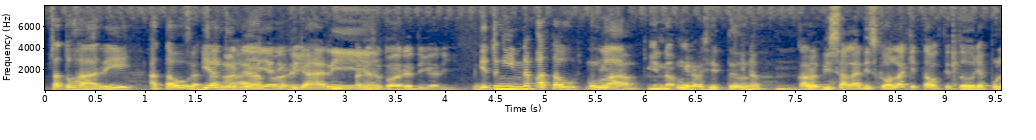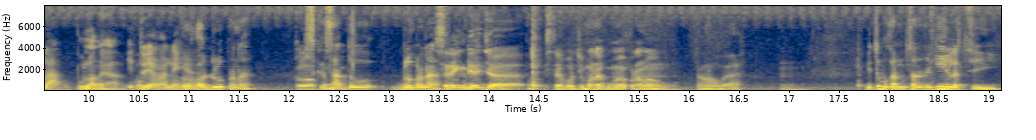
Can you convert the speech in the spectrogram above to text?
Satu hari atau Sa- dia satu nginep hari. ada tiga hari. Ada satu hari, tiga hari. dia tuh nginep atau pulang Nginep. Nginep situ. Nginep. Hmm. Kalau bisa lah di sekolah kita waktu itu dia pulang. pulang ya Itu yang aneh kalau ya. kau dulu pernah Kalau aku- satu belum pernah Sering diajak setiap waktu, cuman aku nggak pernah mau. oh ya Hmm. itu bukan pesantren kilat sih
